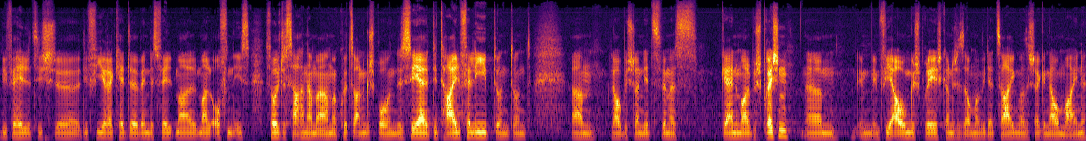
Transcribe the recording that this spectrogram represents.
wie verhält sich äh, die Viererkette, wenn das Feld mal, mal offen ist. Solche Sachen haben wir, haben wir kurz angesprochen. Das ist sehr detailverliebt und, und glaube ich dann jetzt, wenn wir es gerne mal besprechen, im, im Vier-Augen-Gespräch kann ich das auch mal wieder zeigen, was ich da genau meine.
